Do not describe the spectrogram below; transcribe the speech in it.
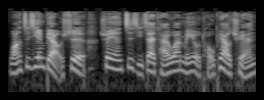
王志坚表示，虽然自己在台湾没有投票权，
